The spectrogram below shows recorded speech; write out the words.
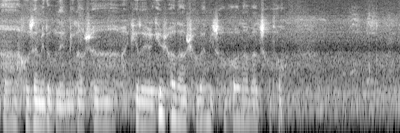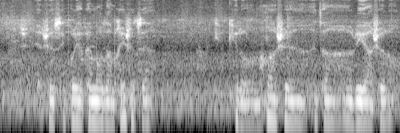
החוזה מדובלין, בגלל שכאילו הרגישו עליו שהוא רואה מסוף העולם ועד סופו. יש סיפור יפה מאוד להמחיש את זה. כאילו ממש אה, את הראייה שלו.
